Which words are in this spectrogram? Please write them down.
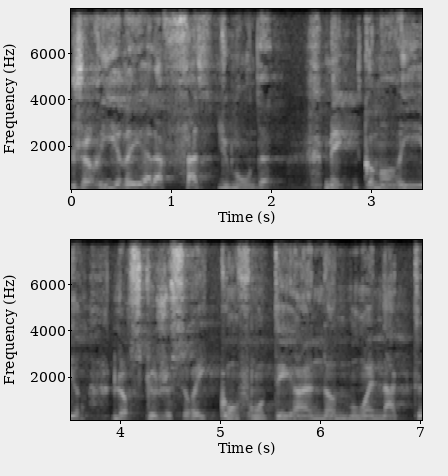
Je rirai à la face du monde. Mais comment rire lorsque je serai confronté à un homme ou un acte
